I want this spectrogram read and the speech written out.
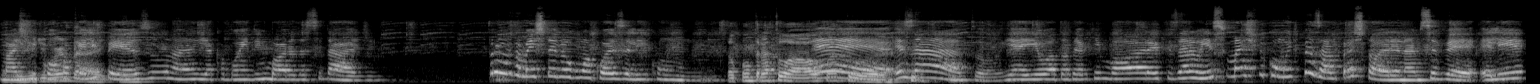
mas Amigo ficou com aquele peso, né? E acabou indo embora da cidade. Provavelmente teve alguma coisa ali com. Então, contratual com o É, ator. exato. E aí o ator teve que ir embora e fizeram isso, mas ficou muito pesado pra história, né? Você vê, ele,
